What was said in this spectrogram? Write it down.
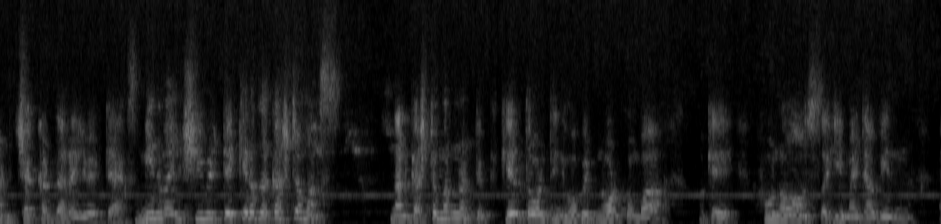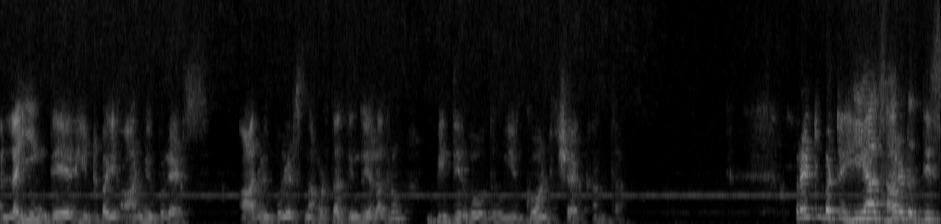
and check at the railway tax meanwhile she will take care of the customers ನಾನು ಕಸ್ಟಮರ್ನ ಕೇರ್ ತೊಗೊಳ್ತೀನಿ ಹೋಗ್ಬಿಟ್ಟು ನೋಡ್ಕೊಂಬ okay who knows he might have been lying there hit by army bullets army ಬುಲೆಟ್ಸ್ನ ಹೊಡ್ತಾ ತಿಂದು ಎಲ್ಲಾದರೂ ಬಿದ್ದಿರ್ಬೋದು ಯು ಗೋ ಅಂಡ್ ಚೆಕ್ ಅಂತ right but he has heard this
